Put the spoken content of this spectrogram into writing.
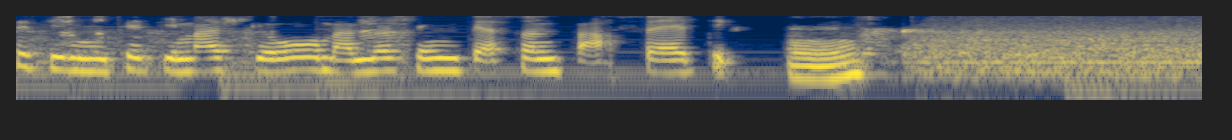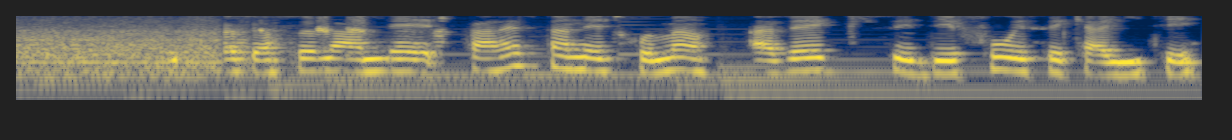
cette, im- cette image que, oh, ma meuf, c'est une personne parfaite, etc. mhm, à faire cela, mais ça reste un être humain avec ses défauts et ses qualités.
